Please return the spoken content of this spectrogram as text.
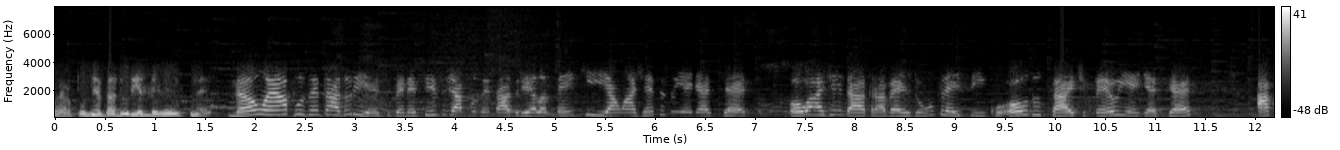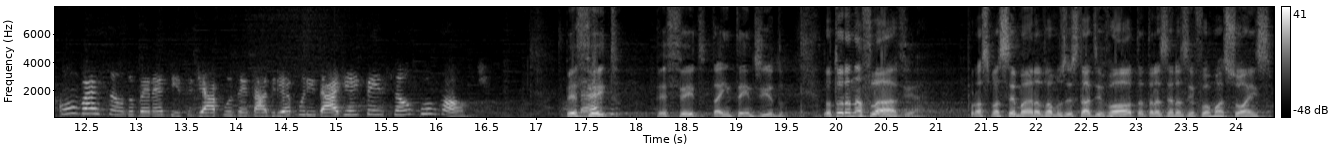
a aposentadoria do outro, né? Não é aposentadoria. Esse benefício de aposentadoria ela tem que ir a uma agência do INSS ou agendar através do 135 ou do site Meu INSS a conversão do benefício de aposentadoria por idade em pensão por morte. Perfeito, perfeito, tá entendido. Doutora Ana Flávia, próxima semana vamos estar de volta trazendo as informações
